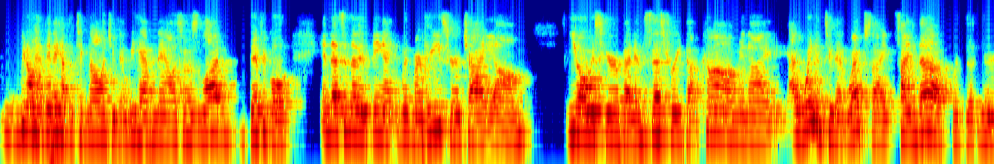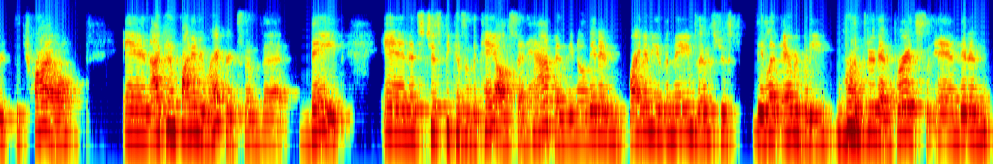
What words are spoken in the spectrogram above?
We don't have, they didn't have the technology that we have now. So it's a lot difficult. And that's another thing I, with my research, I, um, you always hear about ancestry.com and i i went into that website signed up with the, the, the trial and i couldn't find any records of that date and it's just because of the chaos that happened you know they didn't write any of the names it was just they let everybody run through that bridge and they didn't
